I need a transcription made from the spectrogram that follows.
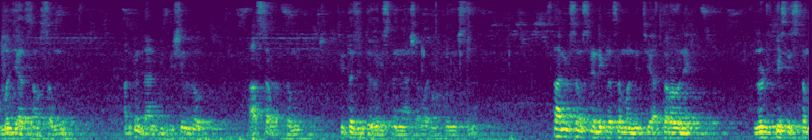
అమలు చేయాల్సిన అవసరం ఉంది. అందుకని దాని విషయంలో రాష్ట్ర ప్రభుత్వం చిత్తశుద్ధి వహిస్తుందని ఆశావాదం తెలియజేస్తున్నాం స్థానిక సంస్థల ఎన్నికలకు సంబంధించి ఆ త్వరలోనే నోటిఫికేషన్ ఇస్తాం.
